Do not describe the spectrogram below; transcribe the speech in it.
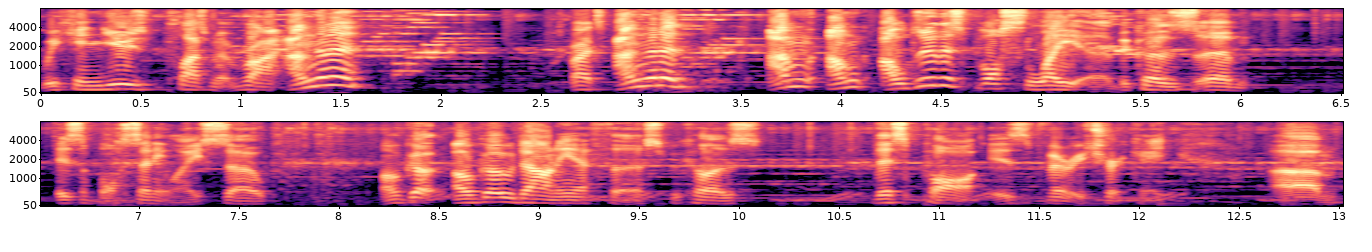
we can use plasma. Right, I'm gonna. Right, I'm gonna. I'm. I'm. I'll do this boss later because um, it's a boss anyway. So I'll go. I'll go down here first because this part is very tricky. Um,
